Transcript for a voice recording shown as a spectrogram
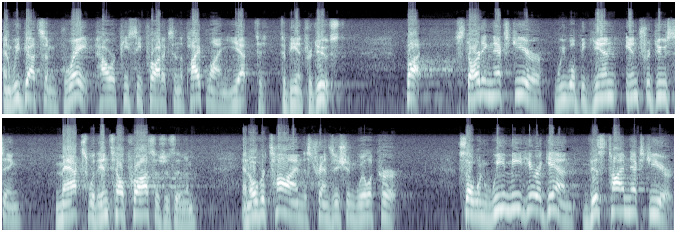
and we've got some great PowerPC products in the pipeline yet to, to be introduced. But starting next year, we will begin introducing Macs with Intel processors in them, and over time, this transition will occur. So when we meet here again this time next year,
